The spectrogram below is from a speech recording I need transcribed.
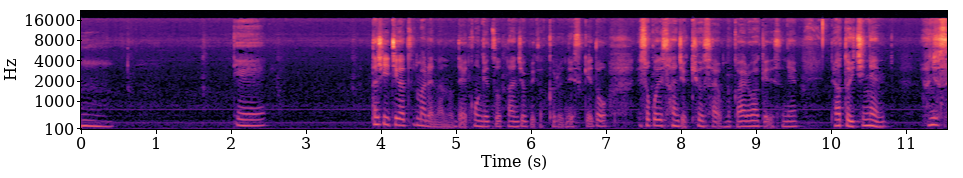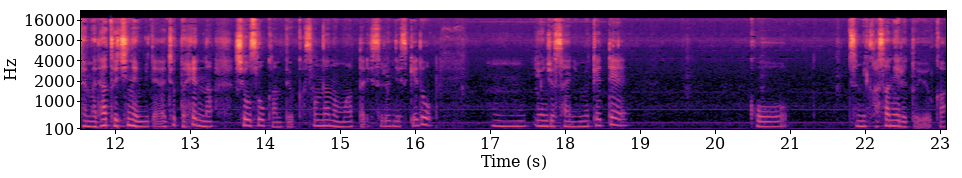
うん、で私1月生まれなので今月お誕生日が来るんですけどそこで39歳を迎えるわけですね。であと1年40歳まであと1年みたいなちょっと変な焦燥感というかそんなのもあったりするんですけどうん40歳に向けてこう積み重ねるというか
